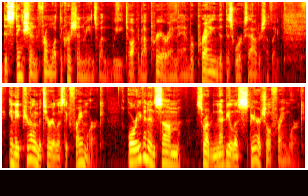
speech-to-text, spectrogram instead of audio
distinction from what the Christian means when we talk about prayer and, and we're praying that this works out or something. In a purely materialistic framework, or even in some sort of nebulous spiritual framework,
